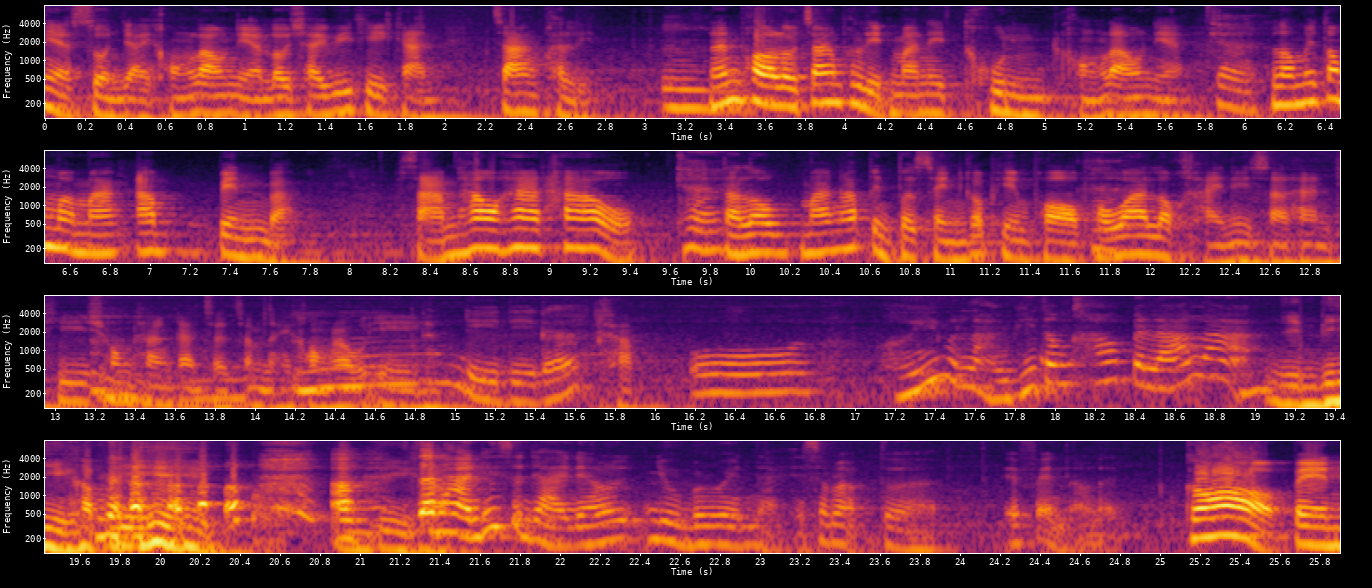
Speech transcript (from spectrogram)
เนี่ยส่วนใหญ่ของเราเนี่ยเราใช้วิธีการจ้างผลิตอืมนั้นพอเราจ้างผลิตมาในทุนของเราเนี่ยค่ะเราไม่ต้องมามาร์กอัพเป็นแบบ 3 เท่า 5 เท่า ค่ะ แต่เรามาร์กอัพเป็นเปอร์เซ็นต์ก็เพียงพอ เพราะว่าเราขายในสถานที่ช่องทางการจัดจำหน่ายของเราเองดีดีนะ ครับ โอ้เฮ้ยวันหลังพี่ต้องเข้าไปแล้วล่ะยินดีครับพี่ อะยินดีคสรับถานที่ส่วนใหญ่เนี่ยอยู่บริเวณไหนสำหรับตัว FN Outlet ก็เป็น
